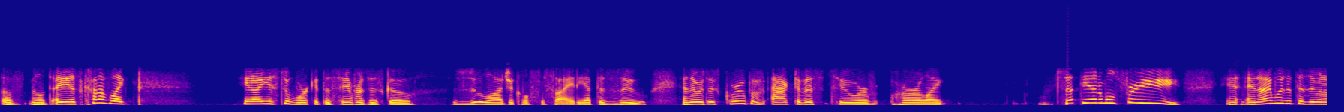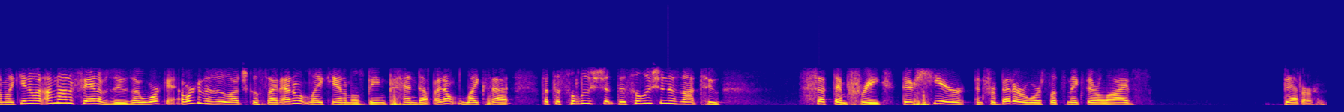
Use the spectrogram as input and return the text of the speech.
of military. It's kind of like, you know, I used to work at the San Francisco Zoological Society at the zoo, and there was this group of activists who were who were like, "Set the animals free." And I was at the zoo, and I'm like, you know what? I'm not a fan of zoos. I work I work at the zoological society. I don't like animals being penned up. I don't like that. But the solution the solution is not to set them free. They're here, and for better or worse, let's make their lives better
